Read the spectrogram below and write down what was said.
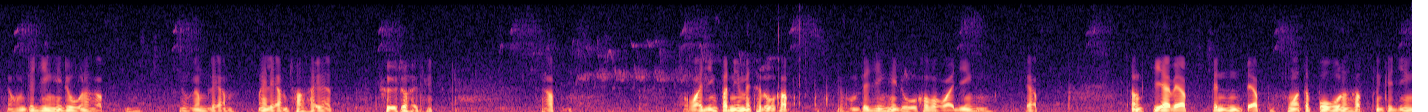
เดี๋ยวผมจะยิงให้ดูนะครับ ลูกแหลมๆไม่แหลมเท่าไหร่นะถือด้วยนี่ครับบอกว่ายิงปลานินไม่ทะลุครับ เดี๋ยวผมจะยิงให้ดูเขาบอกว่ายิงแบบต้องเจียแบบเป็นแบบหัวตะปูนะครับถึงจะยิง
